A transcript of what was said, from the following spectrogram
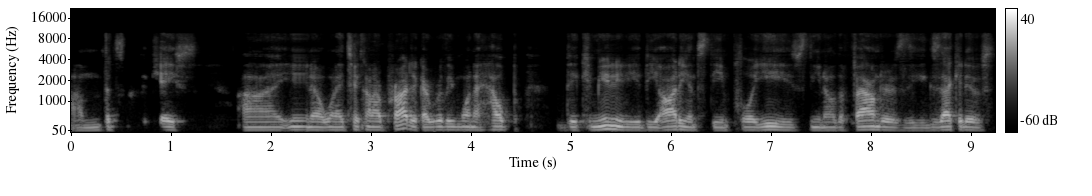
Um, that's not the case. Uh, you know, when I take on our project, I really want to help the community, the audience, the employees, you know, the founders, the executives,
